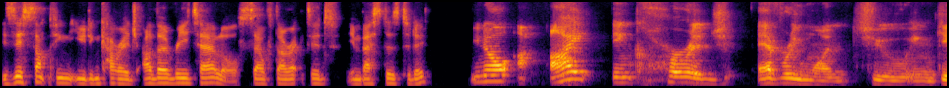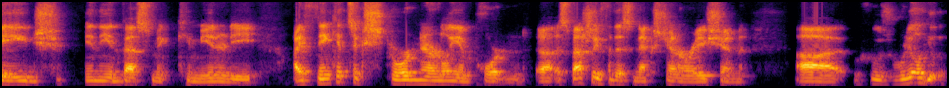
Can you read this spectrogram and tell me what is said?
is this something that you'd encourage other retail or self-directed investors to do? You know i encourage everyone to engage in the investment community. I think it's extraordinarily important uh, especially for this next generation uh, who's really,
